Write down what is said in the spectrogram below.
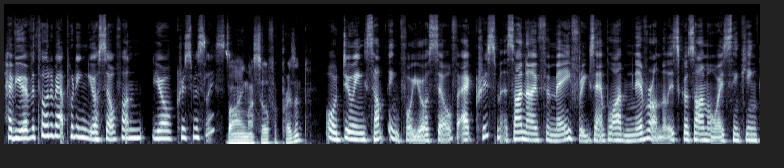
have you ever thought about putting yourself on your Christmas list? Buying myself a present. or doing something for yourself at Christmas. I know for me, for example, I'm never on the list because I'm always thinking,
